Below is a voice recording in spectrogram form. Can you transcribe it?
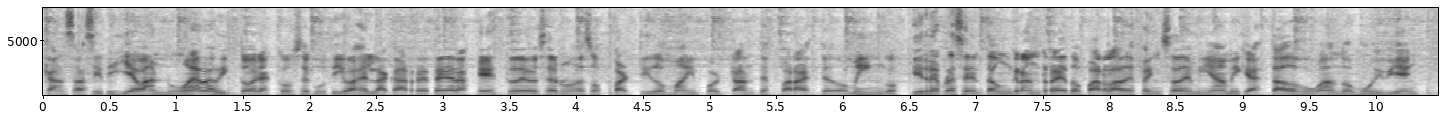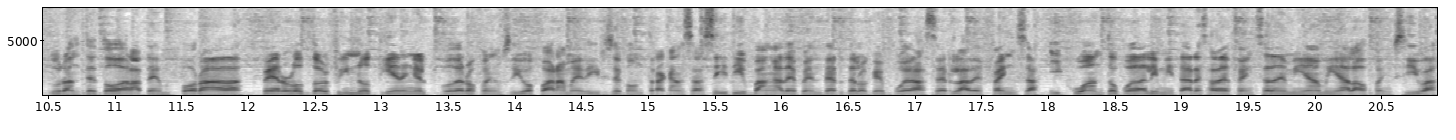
Kansas City lleva 9 victorias consecutivas en la carretera. Este debe ser uno de esos partidos más importantes para este domingo y representa un gran reto para la defensa de Miami que ha estado jugando muy bien durante toda la temporada, pero los Dolphins no tienen el poder ofensivo para medirse contra Kansas City, van a depender de lo que pueda hacer la defensa y cuánto pueda limitar esa defensa de Miami a la ofensiva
